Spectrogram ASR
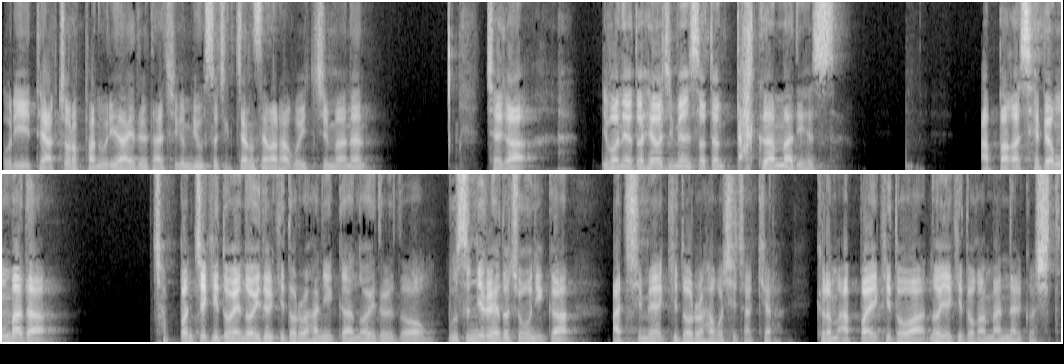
우리 대학 졸업한 우리 아이들 다 지금 미국서 직장 생활하고 있지만은 제가 이번에도 헤어지면서 딱그 한마디 했어요. 아빠가 새벽마다 첫 번째 기도에 너희들 기도를 하니까 너희들도 무슨 일을 해도 좋으니까 아침에 기도를 하고 시작해라. 그럼 아빠의 기도와 너의 기도가 만날 것이다.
